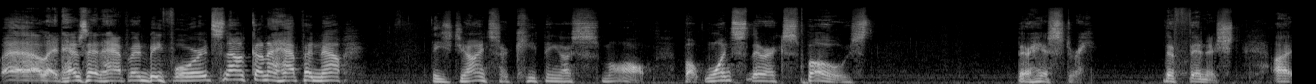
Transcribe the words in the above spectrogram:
well, it hasn't happened before, it's not going to happen now. These giants are keeping us small. But once they're exposed, they're history. They're finished. Uh,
